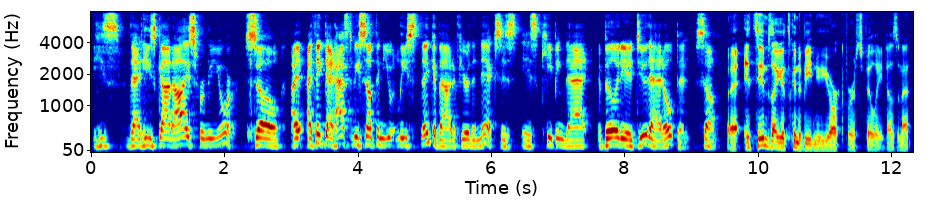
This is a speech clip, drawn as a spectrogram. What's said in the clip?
he's, that he's got eyes for New York. So I, I think that has to be something you at least think about if you're the Knicks is, is keeping that ability to do that open. So uh, it seems like it's going to be New York versus Philly, doesn't it?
